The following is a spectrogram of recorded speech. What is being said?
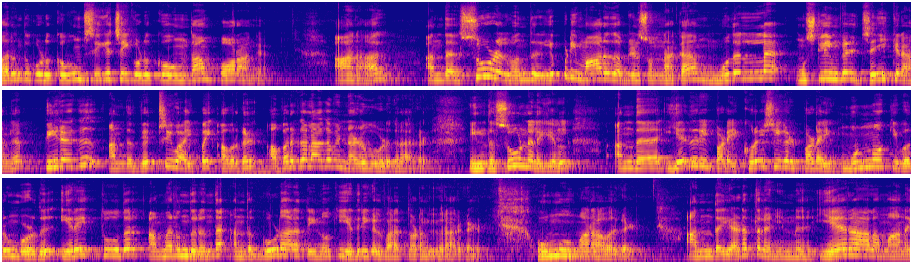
மருந்து கொடுக்கவும் சிகிச்சை கொடுக்கவும் தான் போகிறாங்க ஆனால் அந்த சூழல் வந்து எப்படி மாறுது அப்படின்னு சொன்னாக்கா முதல்ல முஸ்லீம்கள் ஜெயிக்கிறாங்க பிறகு அந்த வெற்றி வாய்ப்பை அவர்கள் அவர்களாகவே நழுவு விடுகிறார்கள். இந்த சூழ்நிலையில் அந்த எதிரி படை குறைஷிகள் படை முன்னோக்கி வரும்பொழுது இறை தூதர் அமர்ந்திருந்த அந்த கூடாரத்தை நோக்கி எதிரிகள் வரத் தொடங்குகிறார்கள். உம்மு உமார் அவர்கள் அந்த இடத்துல நின்று ஏராளமான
